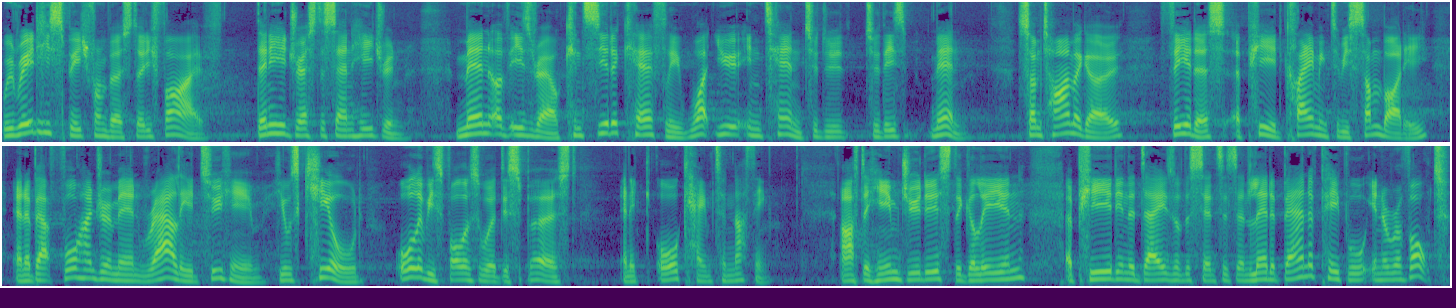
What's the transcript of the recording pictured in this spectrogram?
We read his speech from verse 35. Then he addressed the Sanhedrin Men of Israel, consider carefully what you intend to do to these men. Some time ago, Theudas appeared claiming to be somebody, and about 400 men rallied to him. He was killed, all of his followers were dispersed, and it all came to nothing. After him, Judas the Galilean appeared in the days of the census and led a band of people in a revolt.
